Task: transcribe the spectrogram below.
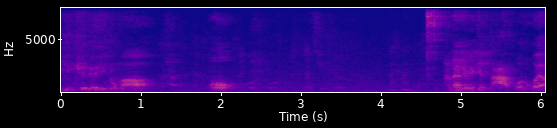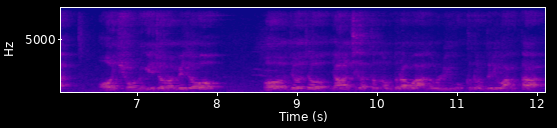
이렇게 돼 이놈아. 어? 하나님 이렇게 딱 보는 거야. 어, 효능이 저놈이 저거, 어, 저, 저, 양아치 같은 놈들하고 안 어울리고, 그 놈들이 왕따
